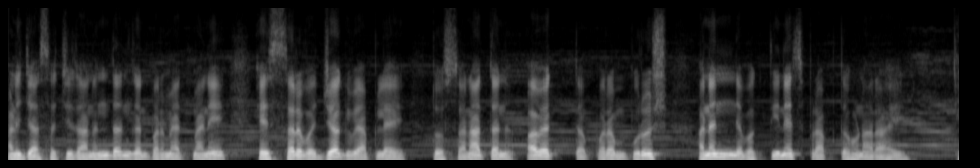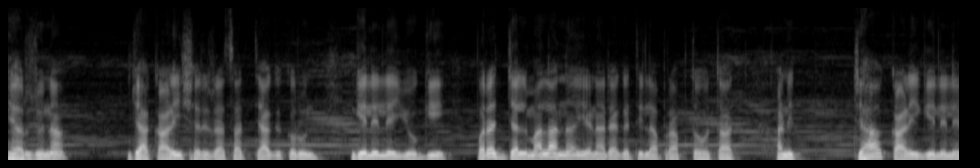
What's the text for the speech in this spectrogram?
आणि ज्या सच्चिदानंदन परमात्म्याने हे सर्व जग व्यापले आहे तो सनातन अव्यक्त परमपुरुष अनन्य भक्तीनेच प्राप्त होणार आहे. हे अर्जुना ज्या काळी शरीराचा त्याग करून गेलेले योगी परत जन्माला न येणाऱ्या गतीला प्राप्त होतात आणि ज्या काळी गेलेले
